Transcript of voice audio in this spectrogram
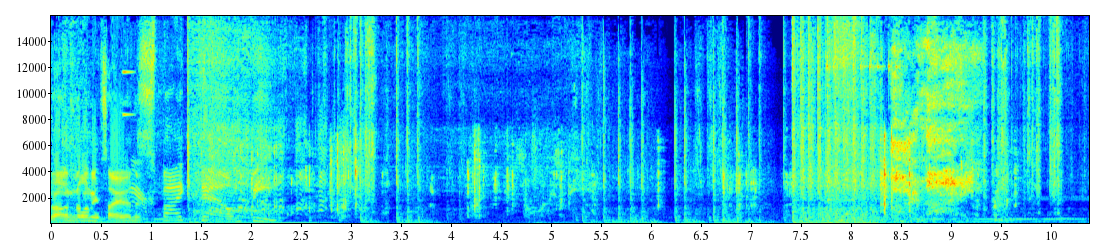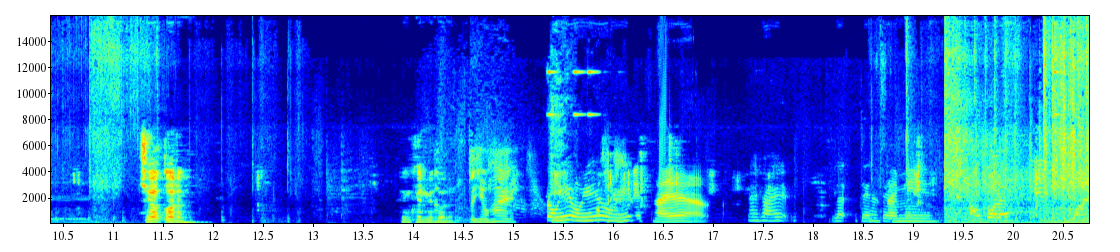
วางนอนในไซส์แล้วนะ Spike down B. เชือกตัวหนึ่งขึ้นขึ้นไปตัวหนึ่งจะฮิวให้ ตรงนี้ตรงนี้ตรงนี้ในไซส์อะในไซส์และเจ็ดเจ็ดมีสองตัวเลย One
